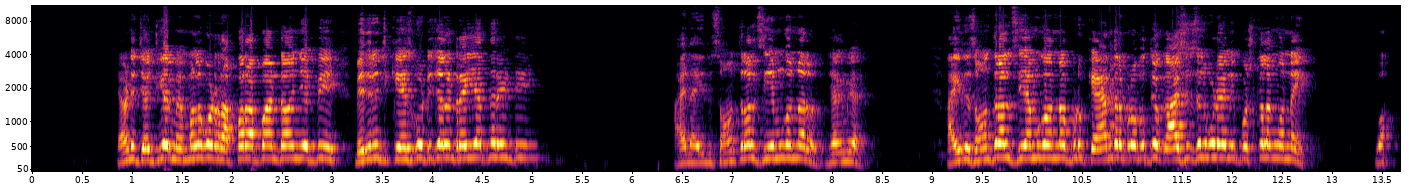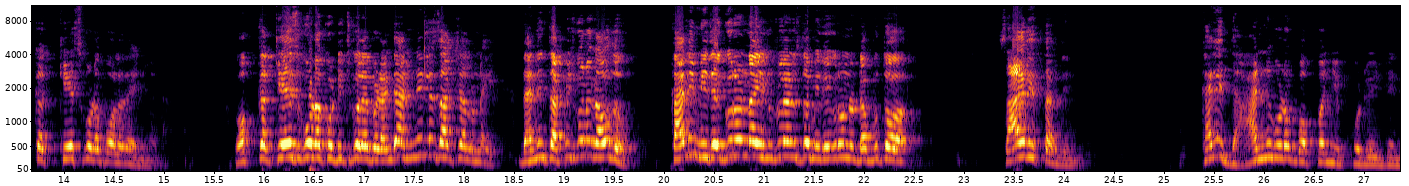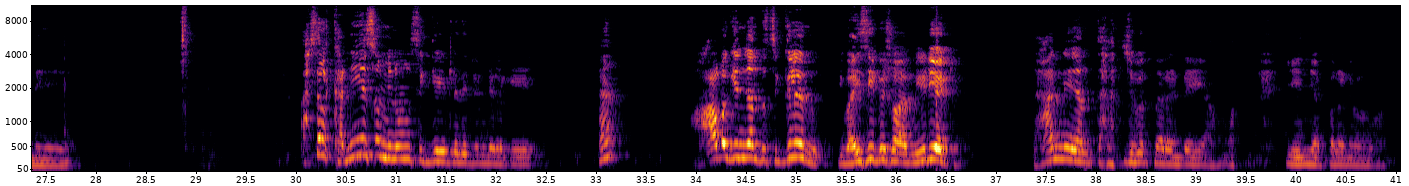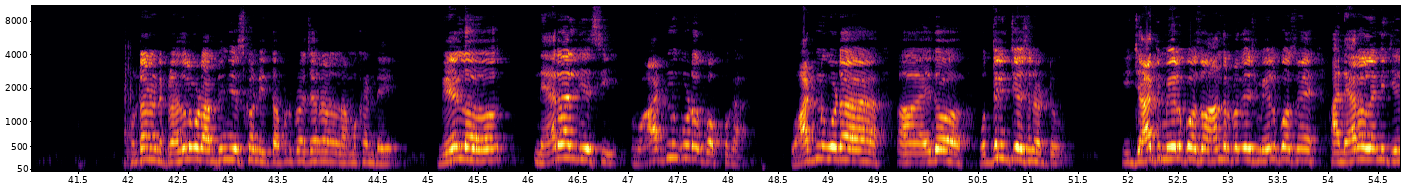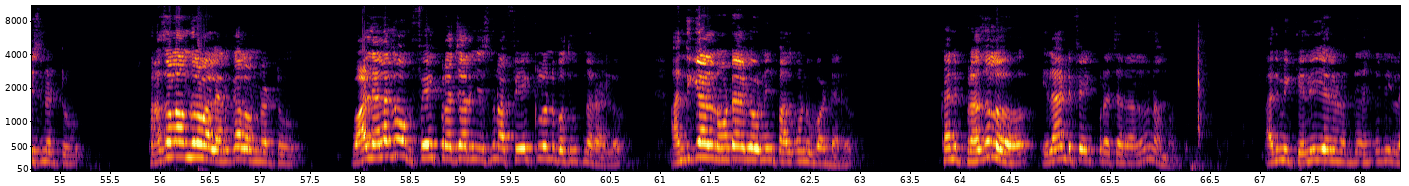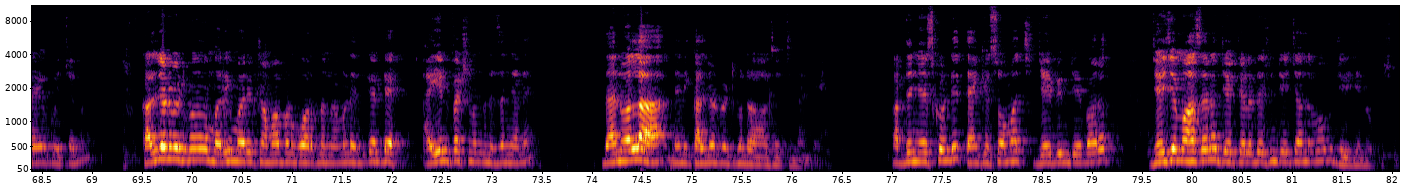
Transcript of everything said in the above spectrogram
ఏమంటే జడ్జి గారు మిమ్మల్ని కూడా రప్పరప్ప అంటామని చెప్పి బెదిరించి కేసు కొట్టించాలని ట్రై చేస్తున్నారేంటి? ఆయన ఐదు సంవత్సరాలు సీఎంగా ఉన్నారు జగన్ గారు. ఐదు సంవత్సరాలు సీఎంగా ఉన్నప్పుడు కేంద్ర ప్రభుత్వం యొక్క ఆశీస్సులు కూడా ఆయనకి పుష్కలంగా ఉన్నాయి. ఒక్క కేసు కూడా పోలేదు ఆయన మీద. ఒక్క కేసు కూడా కొట్టించుకోలేకపోయాడు. అంటే అన్నింటిలో సాక్ష్యాలు ఉన్నాయి. దాన్ని తప్పించుకునే కావదు కానీ మీ దగ్గర ఉన్న ఇన్ఫ్లుయెన్స్తో మీ దగ్గర ఉన్న డబ్బుతో సాగదిస్తారు దీన్ని. కానీ దాన్ని కూడా గొప్ప అని చెప్పుకోవడం ఏంటండి? అసలు కనీసం మినిమం సిగ్గేయట్లేదు ఏంటండి వీళ్ళకి? ఆవగింజంత సిగ్గులేదు ఈ వైసీపీ షో మీడియాకి. దాన్ని అంత అలా చెబుతున్నారండి అమ్మ ఏం చెప్పాలని బాబా. ఉంటానండి ప్రజలు కూడా అర్థం చేసుకోండి ఈ తప్పుడు ప్రచారాలను నమ్మకండి. వీళ్ళు నేరాలు చేసి వాటిని కూడా గొప్పగా వాటిని కూడా ఏదో ఉద్ధరించేసినట్టు ఈ జాతి మేలు కోసం ఆంధ్రప్రదేశ్ మేలు కోసమే ఆ నేరాలన్నీ చేసినట్టు ప్రజలందరూ వాళ్ళ వెనకాల ఉన్నట్టు వాళ్ళు ఎలాగో ఒక ఫేక్ ప్రచారం చేసుకుని ఆ ఫేక్లోనే బతుకుతున్నారు వాళ్ళు. అందుకే వాళ్ళు నూట యాభై ఒకటి నుంచి పదకొండుకు పడ్డారు. కానీ ప్రజలు ఇలాంటి ఫేక్ ప్రచారాలను నమ్మద్దు. అది మీకు తెలియజేయాలనే ఉద్దేశంతో ఈ లైవ్కి వచ్చాను. కళ్ళజోడు పెట్టుకుని మరీ మరీ క్షమాపణ కోరుతున్నాను మిమ్మల్ని. ఎందుకంటే ఐ ఇన్ఫెక్షన్ ఉంది నిజంగానే. దానివల్ల నేను ఈ కళ్ళజోడు పెట్టుకుని రావాల్సి వచ్చిందండి. అర్థం చేసుకోండి. థ్యాంక్ యూ సో మచ్ జై భీమ్ జై భారత్. జై జై మహాసేన జై తెలుగుదేశం జై చంద్రబాబు జై జై లోకేష్.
